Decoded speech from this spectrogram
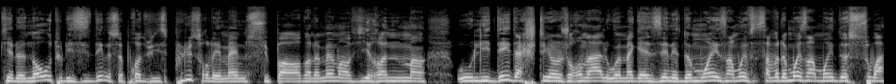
qui est le nôtre, où les idées ne se produisent plus sur les mêmes supports, dans le même environnement, où l'idée d'acheter un journal ou un magazine est de moins en moins, ça va de moins en moins de soi,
